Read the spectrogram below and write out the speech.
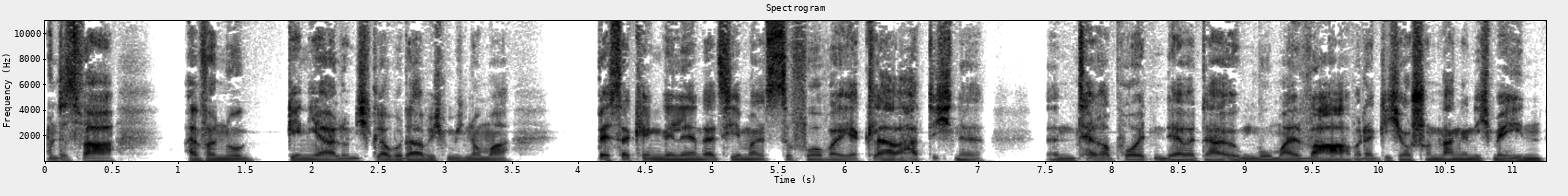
Und es war einfach nur genial. Und ich glaube, da habe ich mich nochmal besser kennengelernt als jemals zuvor, weil ja klar hatte ich eine, einen Therapeuten, der da irgendwo mal war, aber da gehe ich auch schon lange nicht mehr hin.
